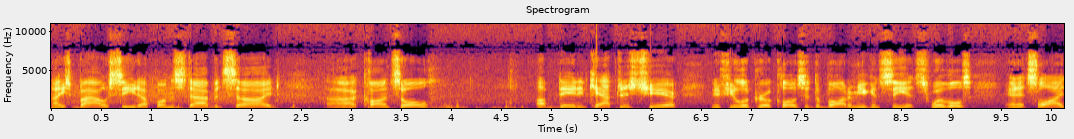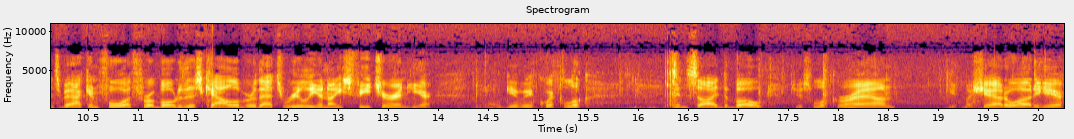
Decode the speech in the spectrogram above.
Nice bow seat up on the starboard side, uh, console, updated captain's chair. And if you look real close at the bottom, you can see it swivels and it slides back and forth for a boat of this caliber. That's really a nice feature in here. I'll give you a quick look inside the boat. Just look around get my shadow out of here.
